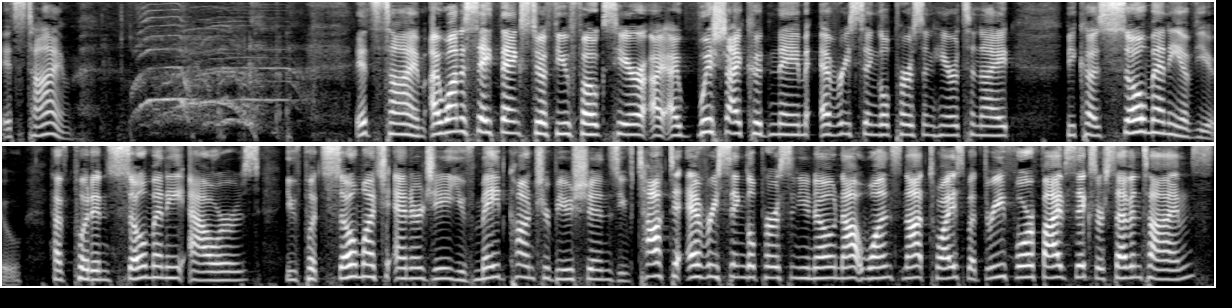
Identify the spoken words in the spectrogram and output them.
It's time. It's time. I want to say thanks to a few folks here. I, I, wish I could name every single person here tonight because so many of you have put in so many hours. You've put so much energy. You've made contributions. You've talked to every single person you know, not once, not twice, but three, four, five, six, or seven times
